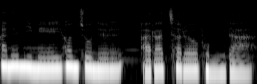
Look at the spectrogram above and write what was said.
하느님의 현존을 알아차려 봅니다.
